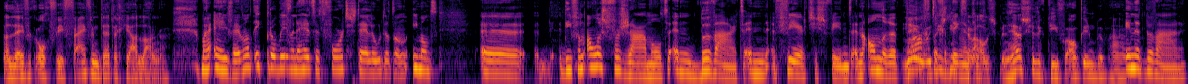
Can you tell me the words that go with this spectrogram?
dan leef ik ongeveer 35 jaar langer. Maar even, want ik probeer me de hele tijd voor te stellen... hoe dat dan iemand uh, die van alles verzamelt en bewaart en veertjes vindt... en andere prachtige nee, dingen. van alles. Ik ben heel selectief, ook in het bewaren. In het bewaren.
